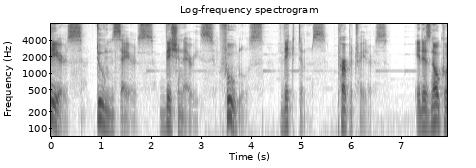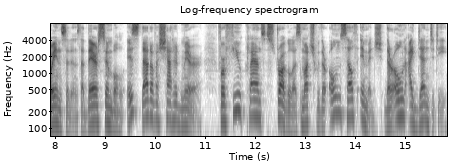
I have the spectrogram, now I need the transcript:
Seers, doomsayers, visionaries, fools, victims, perpetrators. It is no coincidence that their symbol is that of a shattered mirror, for few clans struggle as much with their own self image, their own identity,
